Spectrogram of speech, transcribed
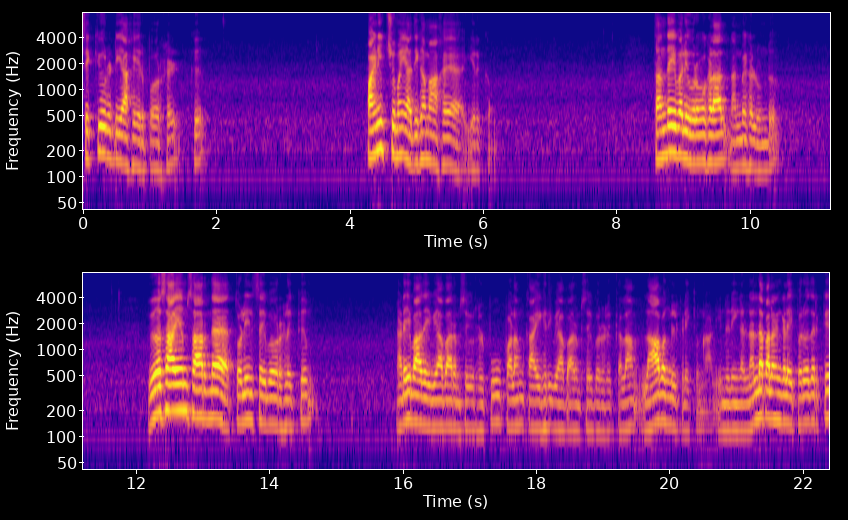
செக்யூரிட்டியாக இருப்பவர்களுக்கு பணிச்சுமை அதிகமாக இருக்கும். தந்தை வழி உறவுகளால் நன்மைகள் உண்டு. விவசாயம் சார்ந்த தொழில் செய்பவர்களுக்கு நடைபாதை வியாபாரம் செய்பவர்கள் பூ பழம் காய்கறி வியாபாரம் செய்பவர்களுக்கெல்லாம் லாபங்கள் கிடைக்கும் நாள். இன்று நீங்கள் நல்ல பலன்களை பெறுவதற்கு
